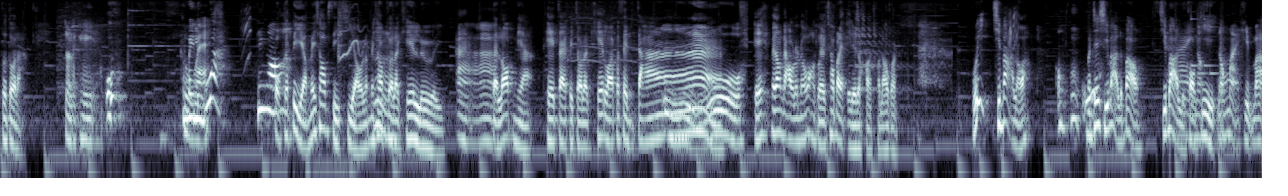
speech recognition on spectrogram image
ตัวตัวล่ะจระเข้อู้ทำไมรู้อะจริงเหรอปกติอะไม่ชอบสีเขียวและไม่ชอบอืมจระเข้เลย อ่า แต่รอบเนี้ย เทใจไปจระเข้ร้อยเปอร์เซ็นต์จ้าโอ้เอ๊ะ ไม่ต้องเดาแล้วนะว่าของตัวเล็กชอบอะไรเอ๊ะเดี๋ยวเราขอขอเดาก่อนอุ้ยชิบะเหรอโอ้มันใช่ชิบะหรือเปล่า ชิบะหรือคอกี้น้งน้องหมาชิบะ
